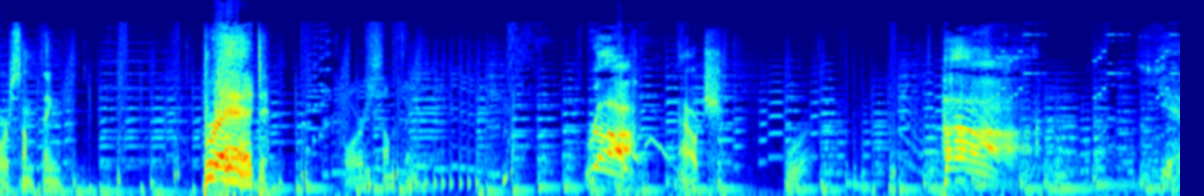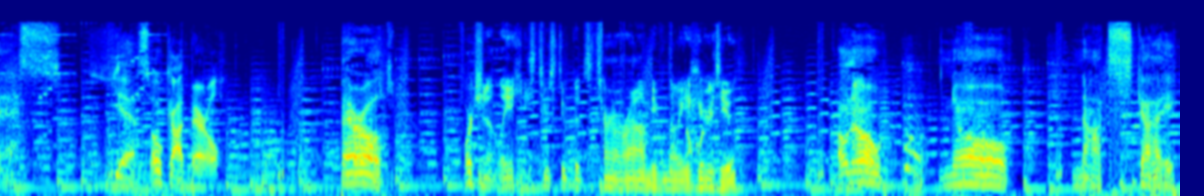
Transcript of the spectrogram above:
Or something. Bread! Or something. Rah! Ouch. Ha! Yes. Yes. Oh god, Barrel. Barrel! Fortunately, he's too stupid to turn around, even though he hears you. Oh no! No! Not Skype.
